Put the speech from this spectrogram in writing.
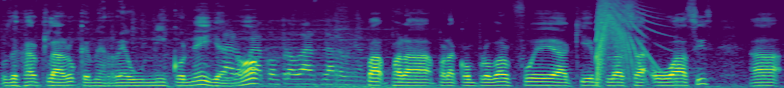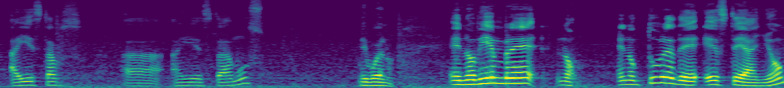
pues, dejar claro que me reuní con ella, Claro, ¿no? para comprobar la reunión. Pa- para, para comprobar fue aquí en Plaza Oasis. Ah, ahí estamos. Ah, ahí estamos. Y bueno, en noviembre, no, en octubre de este año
